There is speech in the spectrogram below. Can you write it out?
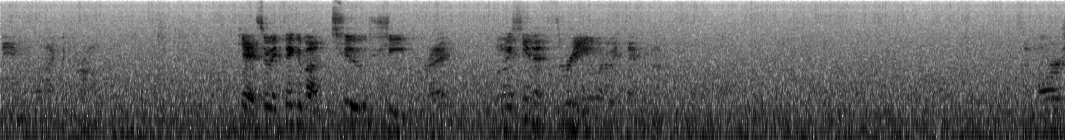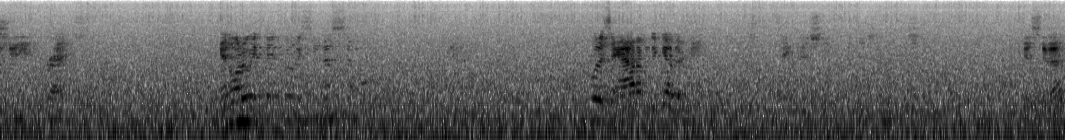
being the one I can draw. Okay, so we think about two sheep, right? When we see the three, what do we think about? Some more sheep, right? And what do we think when we see this symbol? What does add them together mean? You see that?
